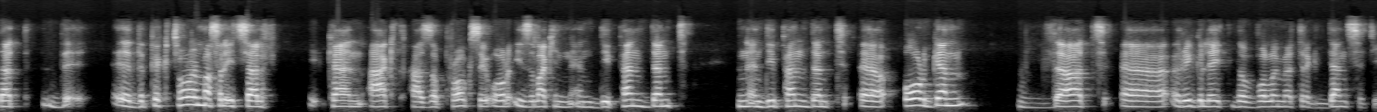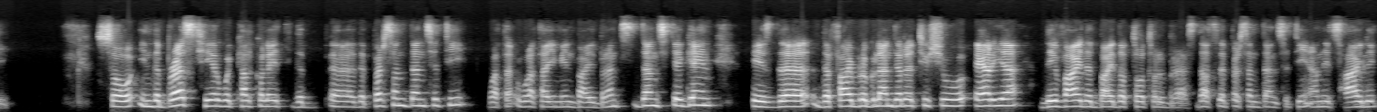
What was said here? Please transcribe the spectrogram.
that the, uh, the pectoral muscle itself can act as a proxy or is like an independent, an independent uh, organ that uh, regulate the volumetric density. So in the breast here, we calculate the uh, the percent density. What what I mean by breast density again is the the fibroglandular tissue area divided by the total breast. That's the percent density, and it's highly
